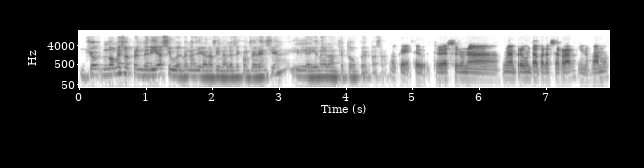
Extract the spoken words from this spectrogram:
yo no me sorprendería si vuelven a llegar a finales de conferencia y de ahí en adelante todo puede pasar. Ok, te, voy a hacer una, una pregunta para cerrar y nos vamos.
